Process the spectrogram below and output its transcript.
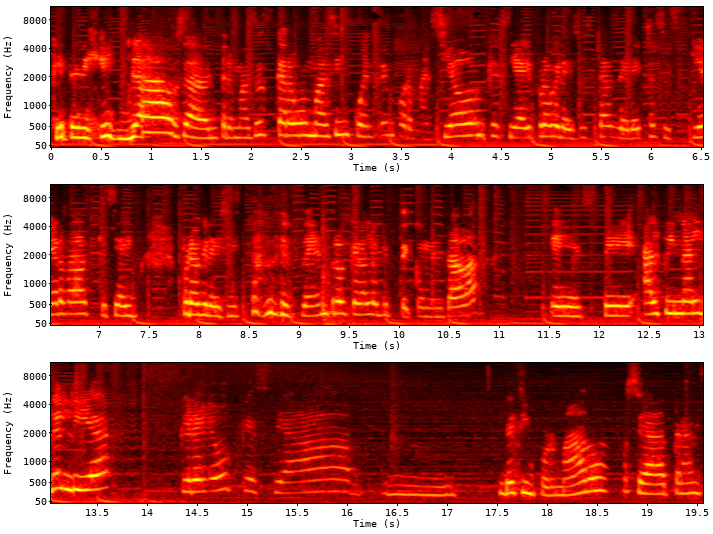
que te dije ya, o sea, entre más escarbo más encuentro información, que si hay progresistas derechas, izquierdas, que si hay progresistas de centro, que era lo que te comentaba. Este, al final del día, creo que se ha mm, desinformado, se ha trans,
